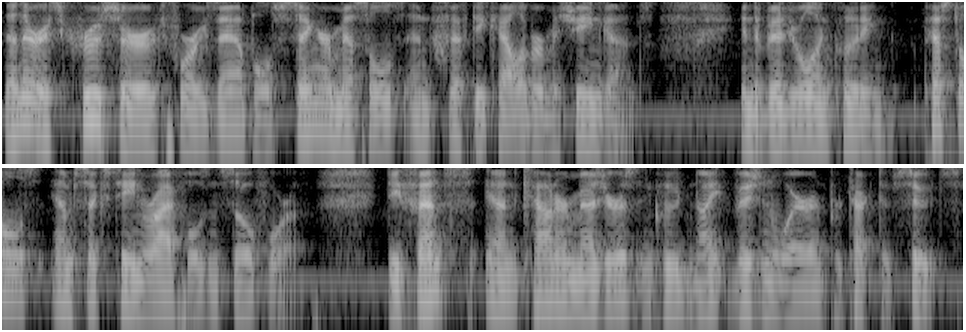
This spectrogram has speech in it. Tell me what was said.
Then there is crew served, for example, Stinger missiles and 50 caliber machine guns, individual including pistols, M16 rifles, and so forth. Defense and countermeasures include night vision wear and protective suits.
